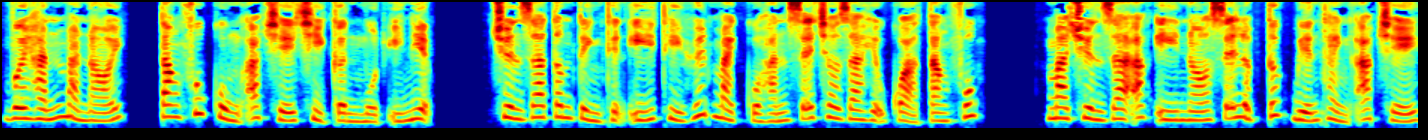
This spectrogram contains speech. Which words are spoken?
Với hắn mà nói, tăng phúc cùng áp chế chỉ cần một ý niệm, truyền ra tâm tình thiện ý thì huyết mạch của hắn sẽ cho ra hiệu quả tăng phúc, mà truyền ra ác ý nó sẽ lập tức biến thành áp chế.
